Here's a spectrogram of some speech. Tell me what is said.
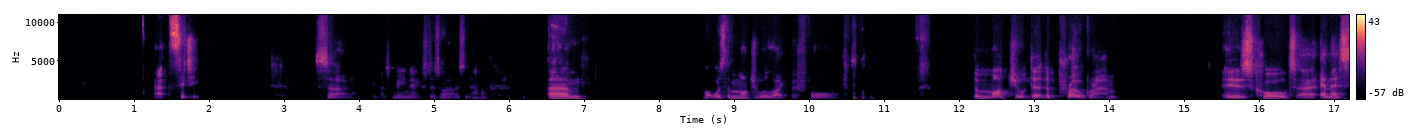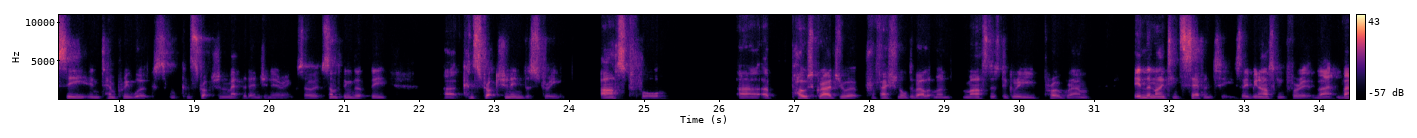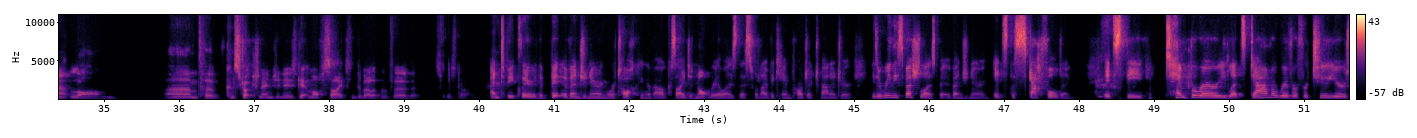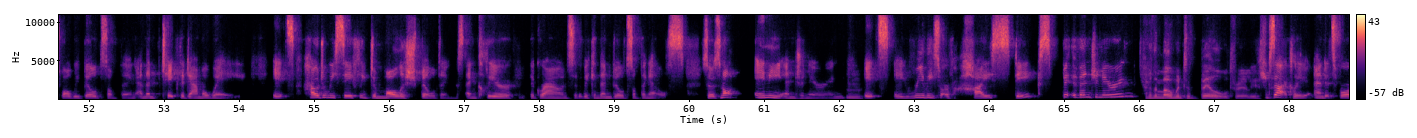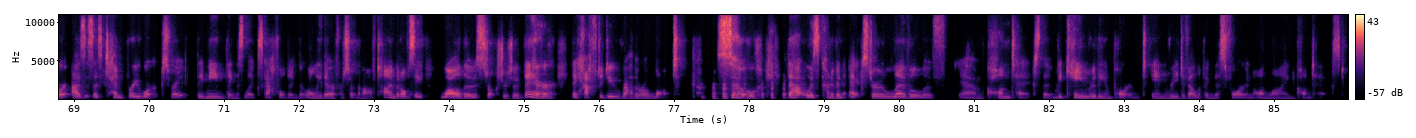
at City. So I think that's me next as well, isn't it? Uh -huh. um, what was the module like before? the module, the, the program is called uh, MSc in Temporary Works and Construction Method Engineering. So it's something that the uh, construction industry asked for uh, a postgraduate professional development master's degree program in the 1970s. They've been asking for it that, that long um, for construction engineers, get them off site and develop them further And to be clear, the bit of engineering we're talking about, because I did not realize this when I became project manager, is a really specialized bit of engineering. It's the scaffolding. It's the temporary, let's dam a river for two years while we build something and then take the dam away. It's how do we safely demolish buildings and clear the ground so that we can then build something else. So it's not any engineering. Mm. It's a really sort of high stakes bit of engineering. Kind of the moment of build, really. Exactly. And it's for, as it says, temporary works, right? They mean things like scaffolding. They're only there for a certain amount of time. But obviously, while those structures are there, they have to do rather a lot. so that was kind of an extra level of um, context that mm. became really important in redeveloping this for an online context.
